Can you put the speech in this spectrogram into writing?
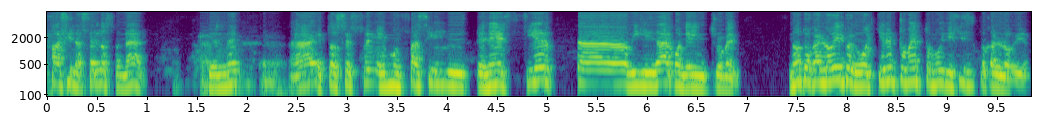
fácil hacerlo sonar ¿entiendes? ¿Ah? entonces es muy fácil tener cierta habilidad con el instrumento. No tocarlo bien porque cualquier instrumento es muy difícil tocarlo bien.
